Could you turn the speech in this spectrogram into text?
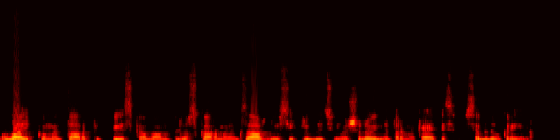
Лайк, коментар, підписка вам плюс карма, як завжди. Всіх люблю ціну шану і Не перемикайтесь. Все буде Україна.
